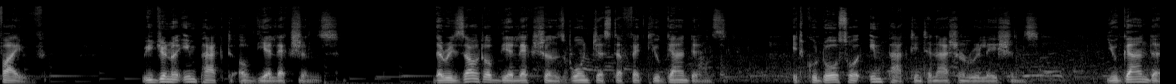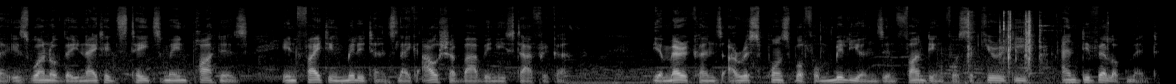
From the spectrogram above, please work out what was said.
5. Regional impact of the elections. The result of the elections won't just affect Ugandans, it could also impact international relations. Uganda is one of the United States' main partners in fighting militants like Al Shabaab in East Africa. The Americans are responsible for millions in funding for security and development.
